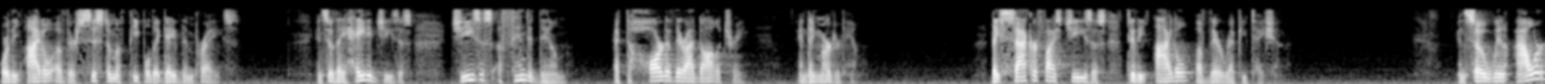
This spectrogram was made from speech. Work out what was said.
or the idol of their system of people that gave them praise. And so they hated Jesus. Jesus offended them at the heart of their idolatry, and they murdered him. They sacrificed Jesus to the idol of their reputation. And so when our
